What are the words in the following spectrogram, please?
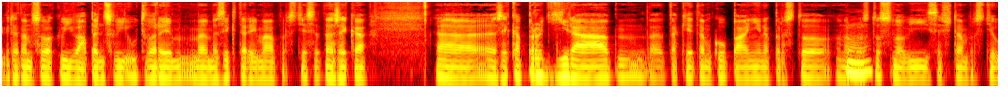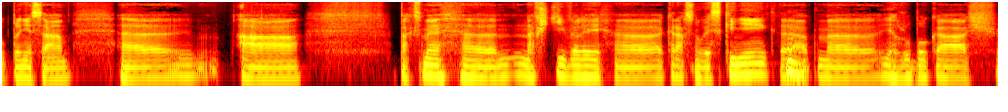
kde tam jsou takový vápencový útvary, mezi kterými prostě se ta řeka řeka prodírá, tak je tam koupání naprosto, naprosto hmm. snový, seš tam prostě úplně sám. A pak jsme uh, navštívili uh, krásnou jeskyni, která hmm. uh, je hluboká až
